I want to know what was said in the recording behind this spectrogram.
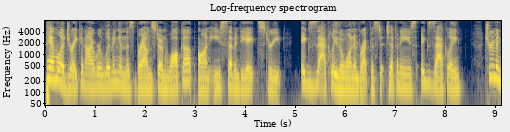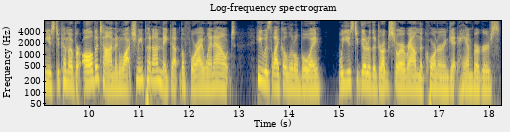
Pamela Drake and I were living in this brownstone walk up on East 78th Street, exactly the one in Breakfast at Tiffany's, exactly. Truman used to come over all the time and watch me put on makeup before I went out. He was like a little boy. We used to go to the drugstore around the corner and get hamburgers.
